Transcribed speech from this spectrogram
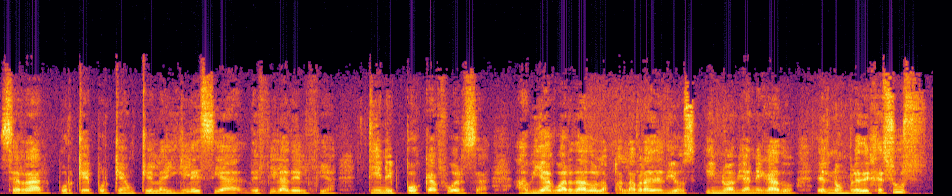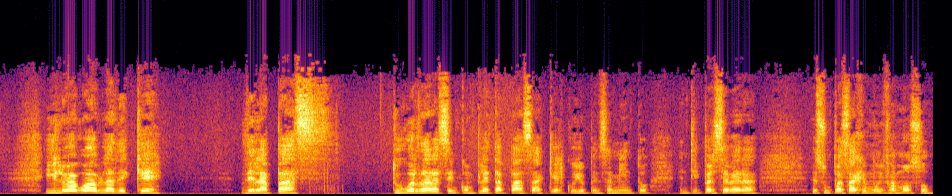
cerrar. ¿Por qué? Porque aunque la iglesia de Filadelfia tiene poca fuerza, había guardado la palabra de Dios y no había negado el nombre de Jesús. Y luego habla de qué? De la paz. Tú guardarás en completa paz a aquel cuyo pensamiento en ti persevera. Es un pasaje muy famoso.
